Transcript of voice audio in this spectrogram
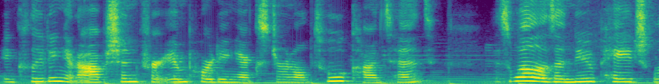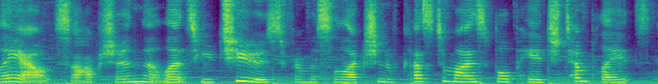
including an option for importing external tool content as well as a new page layouts option that lets you choose from a selection of customizable page templates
